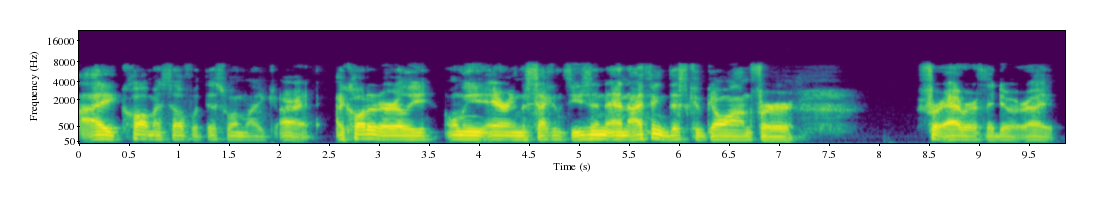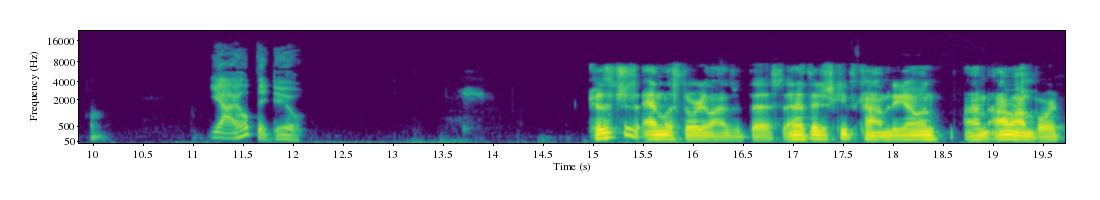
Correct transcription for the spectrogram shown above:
I caught myself with this one like, all right, I caught it early, only airing the second season, and I think this could go on for forever if they do it right. Yeah, I hope they do. Because it's just endless storylines with this, and if they just keep the comedy going, I'm I'm on board.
